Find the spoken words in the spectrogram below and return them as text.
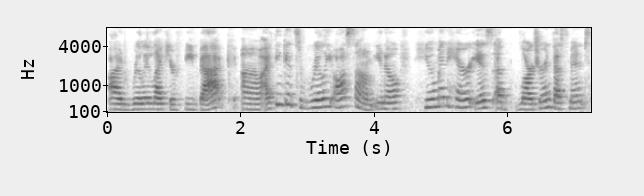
I'd really like your feedback. Um, I think it's really awesome. You know, human hair is a larger investment,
